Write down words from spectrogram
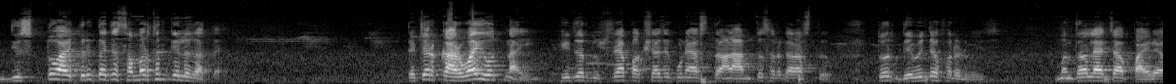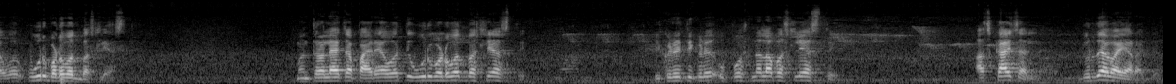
दिसतो आहे तरी त्याचं समर्थन केलं जात आहे त्याच्यावर कारवाई होत नाही हे जर दुसऱ्या पक्षाचं कुणी असतं आणि आमचं सरकार असतं तर देवेंद्र फडणवीस मंत्रालयाच्या पायऱ्यावर ऊर बडवत बसले असते मंत्रालयाच्या पायऱ्यावरती ऊर बडवत बसले असते इकडे तिकडे उपोषणाला बसले असते आज काय चाललंय दुर्दैव आहे या राज्यात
